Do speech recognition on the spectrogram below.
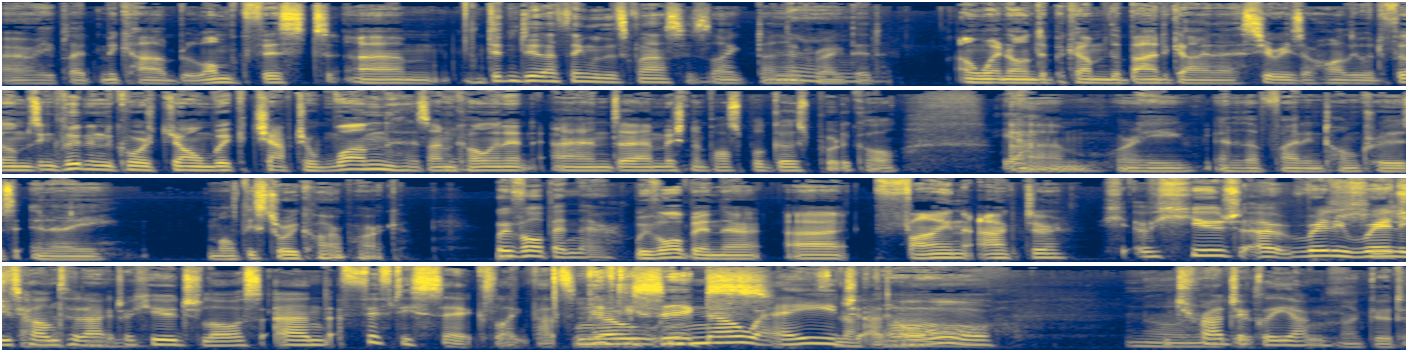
Uh, he played Mikael Blomkvist. Um, didn't do that thing with his glasses like Daniel Craig did. And went on to become the bad guy in a series of Hollywood films, including, of course, John Wick Chapter 1, as I'm calling it, and uh, Mission Impossible Ghost Protocol, Yeah. um, where he ended up fighting Tom Cruise in a multi story car park. We've all been there. We've all been there. Uh, fine actor. A huge, a really, Huge really talented him. actor, huge loss. And 56, like that's 56? no no age at all. No, Tragically good. young. Not good.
